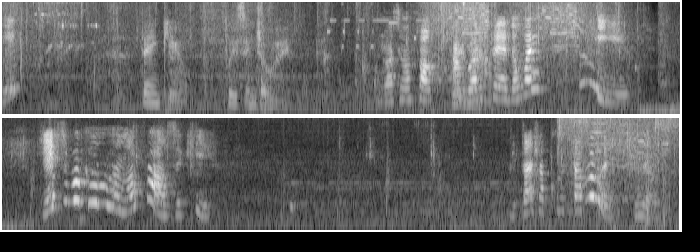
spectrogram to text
E Thank you. Please enjoy. agora você vai falar. Agora o Fredão vai comigo. Gente, esse Pokémon não passa aqui. Ele tá já como tá valendo,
